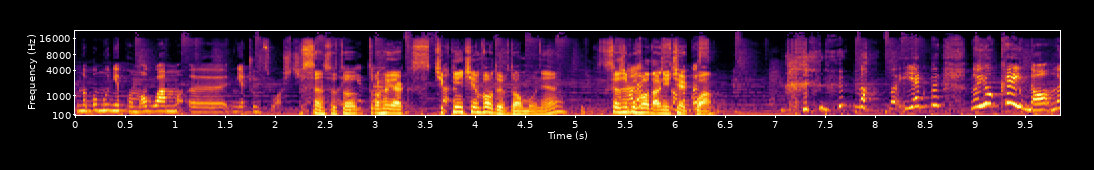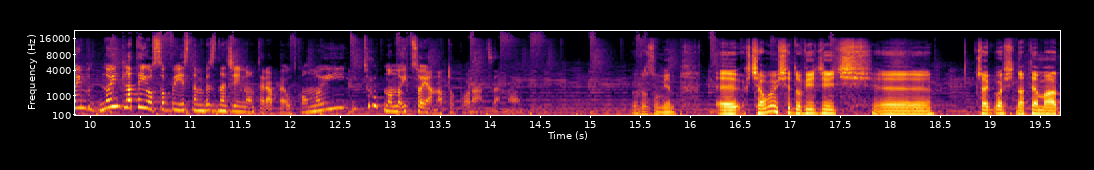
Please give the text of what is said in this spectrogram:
no bo mu nie pomogłam e, nie czuć złości. Bez sensu, No to jakby- trochę jak z cieknięciem wody w domu, nie? Chcę, żeby Ale woda nie no ciekła. No, no i jakby, no i okej, no, no, i, no i dla tej osoby jestem beznadziejną terapeutką, no i, i trudno, no i co ja na to poradzę, no. Rozumiem. E, chciałbym się dowiedzieć e, czegoś na temat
